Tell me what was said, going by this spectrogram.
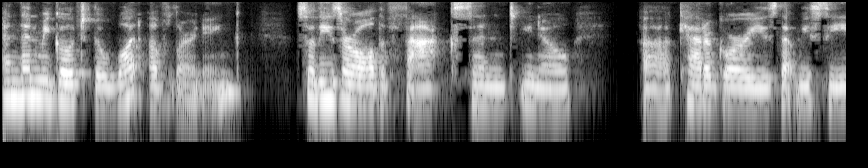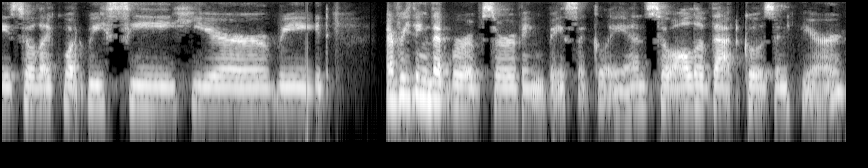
And then we go to the what of learning. So these are all the facts and, you know, uh, categories that we see. So like what we see, hear, read, everything that we're observing basically. And so all of that goes in here.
